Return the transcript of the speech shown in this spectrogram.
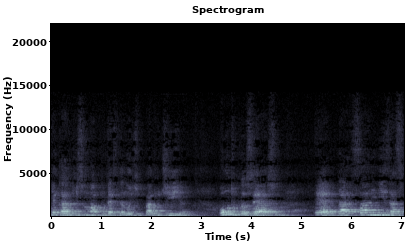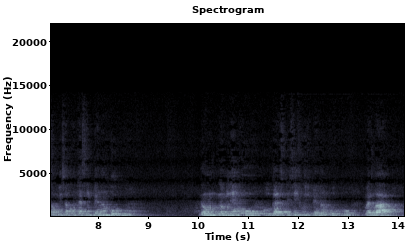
E é claro que isso não acontece da noite para o dia. Outro processo é da salinização. Isso acontece em Pernambuco. Não, não me lembro o lugar específico de Pernambuco, mas lá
